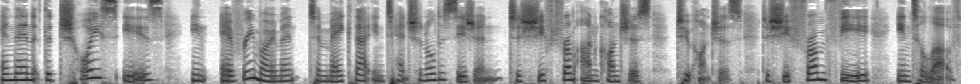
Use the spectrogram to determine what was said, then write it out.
And then the choice is in every moment to make that intentional decision to shift from unconscious to conscious, to shift from fear into love.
